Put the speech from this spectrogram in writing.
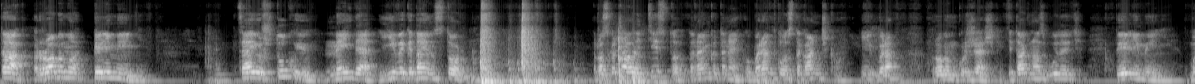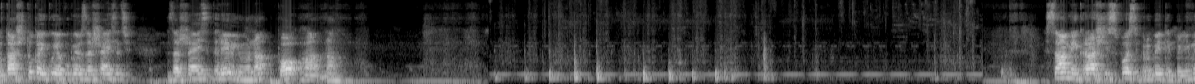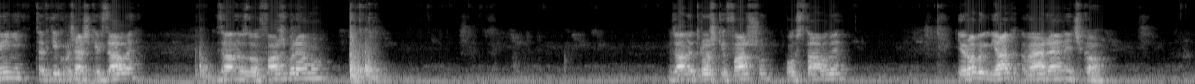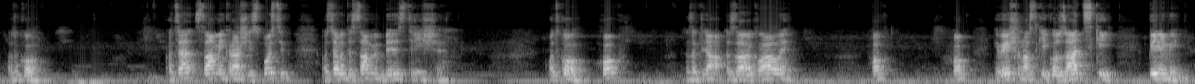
Так, робимо пельмені. Цією штукою не йде, її викидаємо в сторону. Розкачали тісто тоненько-тоненько. Беремо такого стаканчика і беремо, робимо кружечки. І так у нас будуть пельмені. Бо та штука, яку я купив за 60, за 60 гривень, вона погана. Самий кращий спосіб робити пельмені це такі кружечки взяли. Взяли зо фарш беремо. Взяли трошки фаршу, поставили. І робимо як вареничка. Отако. Оце самий кращий спосіб. Оце буде саме бистріше. Отако. Хоп. Закля... Заклали. Хоп. Хоп. І вийшов нас такий козацький пельмень.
